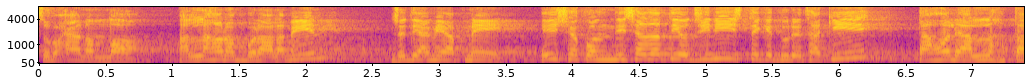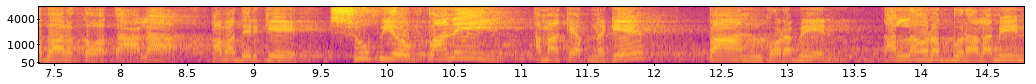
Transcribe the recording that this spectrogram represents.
সুবহান আল্লাহ আল্লাহ রব্বুল আলমিন, যদি আমি আপনি এই সকল নিশাজাতীয় জিনিস থেকে দূরে থাকি, তাহলে আল্লাহ তাবারক ওয়া তাআলা আমাদেরকে সুপ্রিয় পানি আমাকে আপনাকে পান করাবেন। আল্লাহ রব্বুল আলমিন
